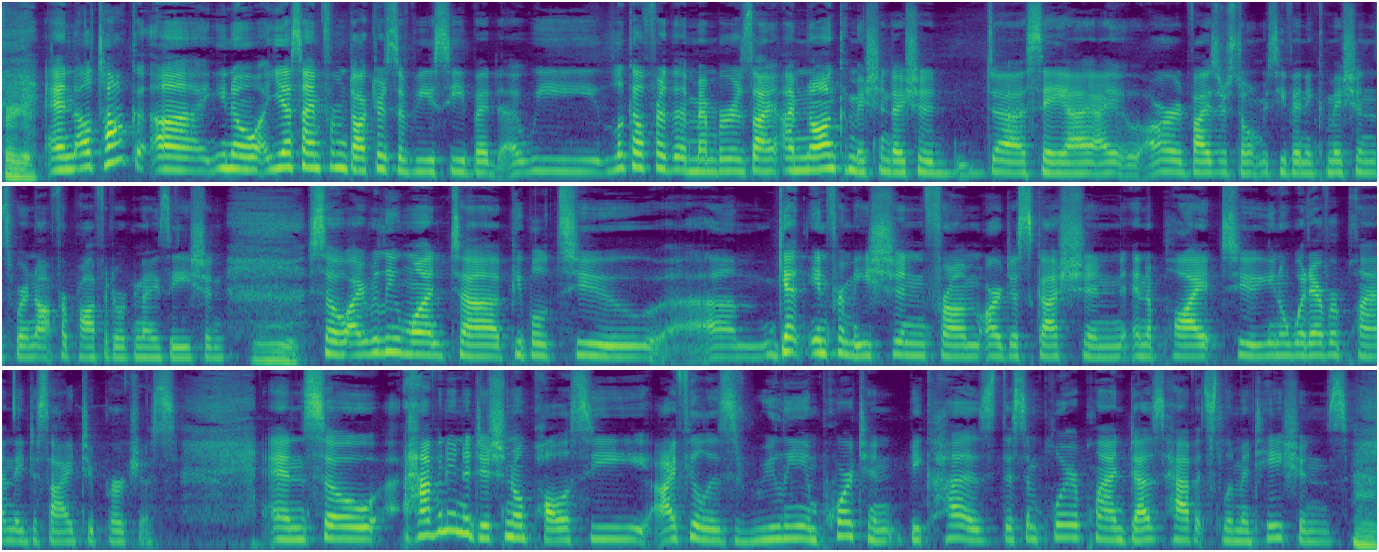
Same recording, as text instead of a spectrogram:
very good. And I'll talk, uh, you know, yes, I'm from Doctors of BC, but uh, we look out for the members. I, I'm non-commissioned, I should uh, say. I, I, our advisors don't receive any commissions. We're a not-for-profit organization. So I really want uh, people to um, get information from our discussion and apply it to, you know, whatever plan they decide to purchase. And so having an additional policy, I feel, is really important because this employer plan does have its limitations. Hmm.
